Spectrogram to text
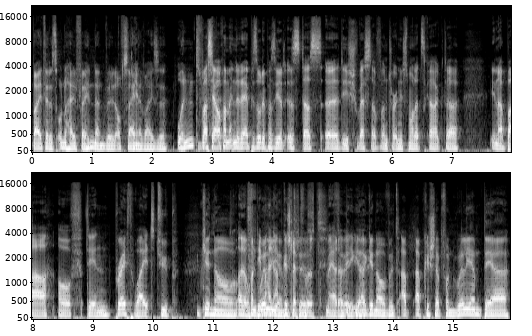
weiteres Unheil verhindern will auf seine Ja. Weise. Und was, ja auch am Ende der Episode passiert ist, dass äh, die Schwester von Tony Smolletts Charakter in einer Bar auf den Braithwaite-Typ Genau. Also von dem halt William abgeschleppt trifft. wird, mehr oder Von dem- weniger. Ja, genau, wird ab, abgeschleppt von William, der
